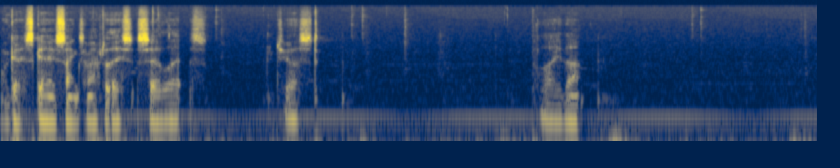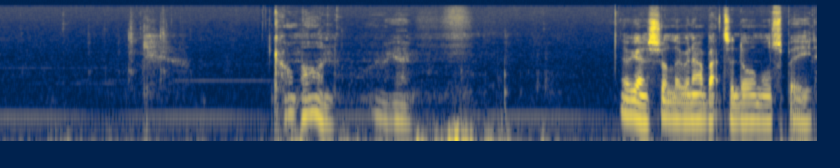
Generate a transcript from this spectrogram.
we're going to go Sanctum after this, so let's just play that. Come on. There we go. There we go. Suddenly we're now back to normal speed.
